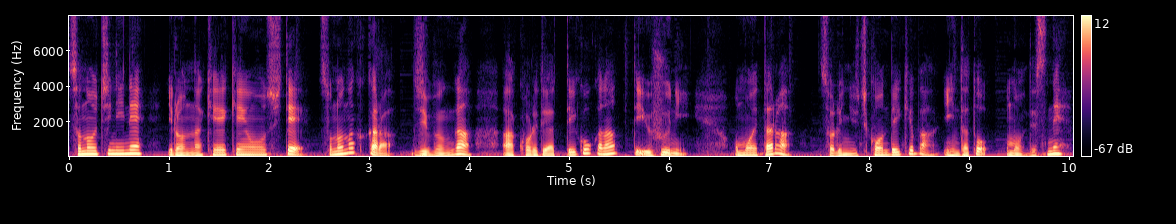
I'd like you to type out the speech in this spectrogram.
そのうちにね、いろんな経験をして、その中から自分が、あ、これでやっていこうかなっていうふうに思えたら、それに打ち込んでいけばいいんだと思うんですね。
